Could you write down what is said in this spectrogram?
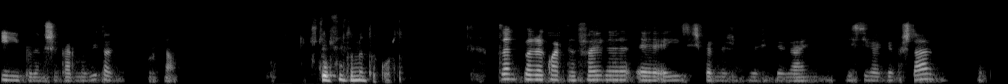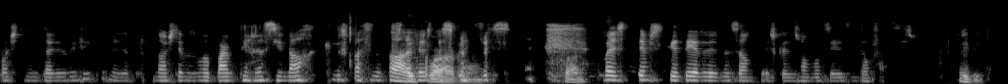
e podemos chegar uma vitória, porque não? Estou absolutamente de acordo. Portanto, para quarta-feira é, é, isso, espero mesmo que o Benfica ganhe. E se tiver que apostar, aposto na vitória do Benfica, mas é porque nós temos uma parte irracional que nos passa a apostar nestas claro, coisas. Claro. mas temos que ter noção que as coisas não vão ser assim tão fáceis. É evidente.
